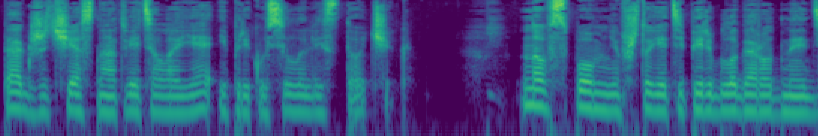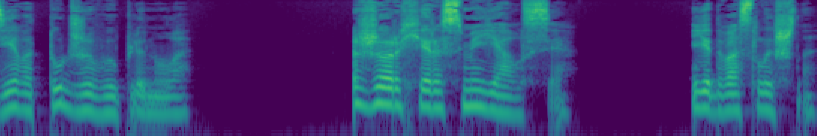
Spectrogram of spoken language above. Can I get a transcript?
Так же честно ответила я и прикусила листочек но, вспомнив, что я теперь благородная дева, тут же выплюнула. Жорхе рассмеялся. Едва слышно,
